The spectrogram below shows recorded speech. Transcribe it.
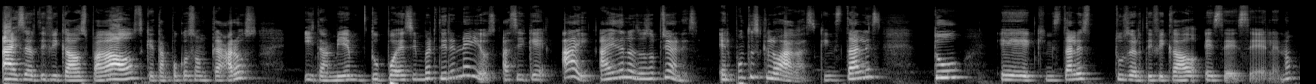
hay certificados pagados que tampoco son caros y también tú puedes invertir en ellos. Así que hay, hay de las dos opciones. El punto es que lo hagas, que instales tu, eh, que instales tu certificado SSL, ¿no?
